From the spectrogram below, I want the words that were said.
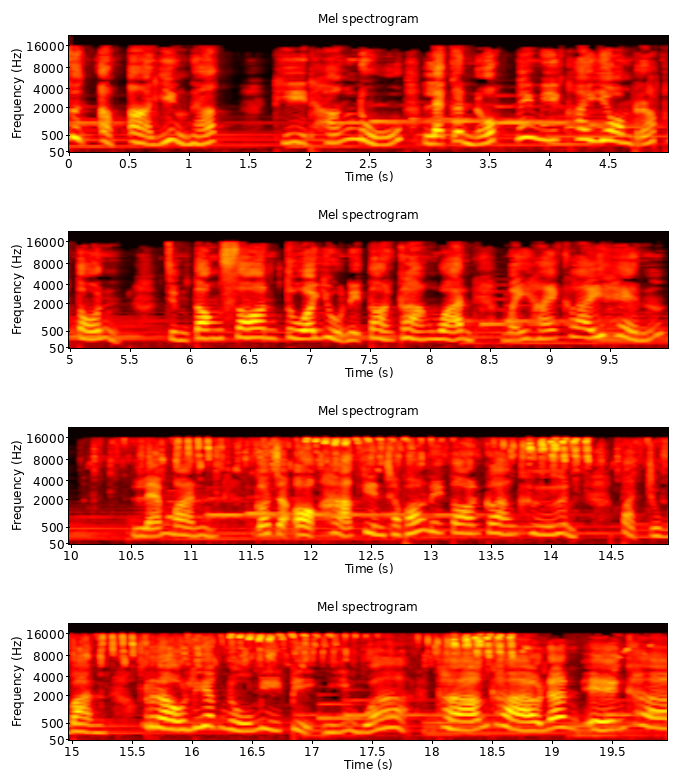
สึกอับอายยิ่งนัก ที่ทั้งหนูและก็นกไม่มีใครยอมรับตน จึงต้องซ่อนตัวอยู่ในตอนกลางวันไม่ให้ใครเห็น และมันก็จะออกหากินเฉพาะในตอนกลางคืน ปัจจุบันเราเรียกหนูมีปีกนี้ว่า ค้างคาวนั่นเองค่ะ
